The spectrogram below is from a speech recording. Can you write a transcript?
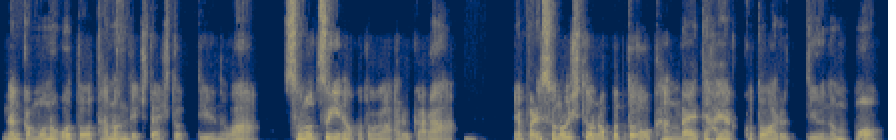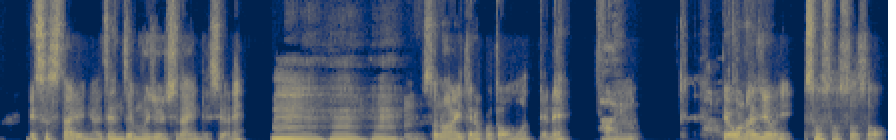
なんか物事を頼んできた人っていうのは、その次のことがあるからうん、やっぱりその人のことを考えて早く断るっていうのも、S スタイルには全然矛盾しないんですよね。うん。うん。うん。うん、その相手のことを思ってね。はい。うん。で、同じように、そうそうそうそ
